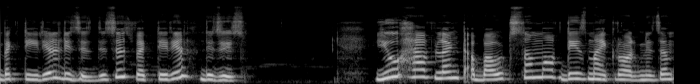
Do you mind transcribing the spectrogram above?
Bacterial disease this is bacterial disease you have learn about some of this micro organism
